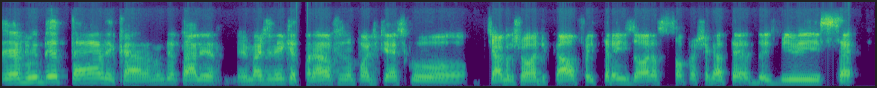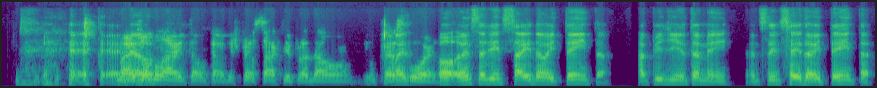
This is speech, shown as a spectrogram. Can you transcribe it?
É muito detalhe, cara, muito detalhe. Eu imaginei que eu fiz um podcast com o Thiago do Show Radical, foi três horas só para chegar até 2007. É, Mas não. vamos lá então, cara. Deixa eu pensar aqui para dar um, um fast. Oh, antes da gente sair da 80, rapidinho também, antes da gente sair da 80,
